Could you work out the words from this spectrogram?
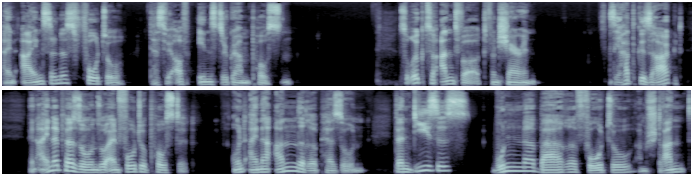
ein einzelnes Foto, das wir auf Instagram posten. Zurück zur Antwort von Sharon. Sie hat gesagt, wenn eine Person so ein Foto postet und eine andere Person dann dieses wunderbare Foto am Strand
